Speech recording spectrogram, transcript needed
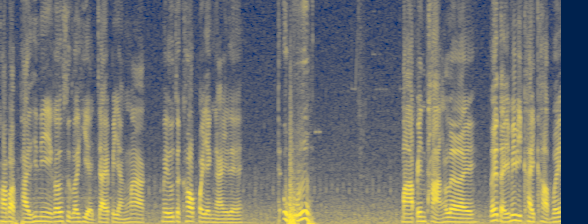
ความปลอดภัยที่นี่ก็รู้สึกละเหี่ยใจไปอย่างมาก ไม่รู้จะเข้าไปยังไงเลยแต่โอ้โห มาเป็นถังเลยเฮ้ยแต่ยังไม่มีใครขับเว้ย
